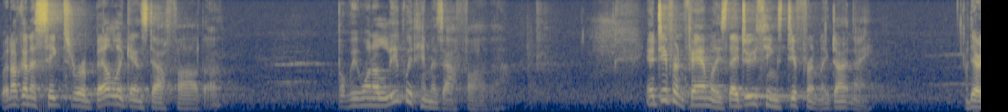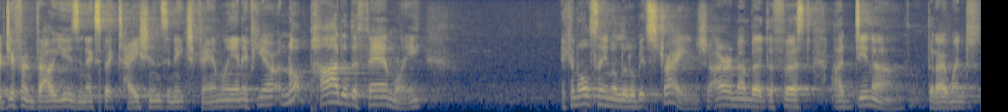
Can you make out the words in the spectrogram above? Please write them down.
We're not going to seek to rebel against our Father, but we want to live with Him as our Father. In different families, they do things differently, don't they? There are different values and expectations in each family, and if you're not part of the family, it can all seem a little bit strange. I remember the first uh, dinner that I went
